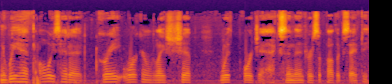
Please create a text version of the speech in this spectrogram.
We have always had a great working relationship with Poor Jacks in the interest of public safety.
